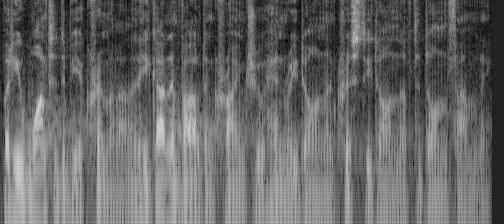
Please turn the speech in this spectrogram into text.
but he wanted to be a criminal, and he got involved in crime through Henry Dunne and Christy Dunne of the Dunne family.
